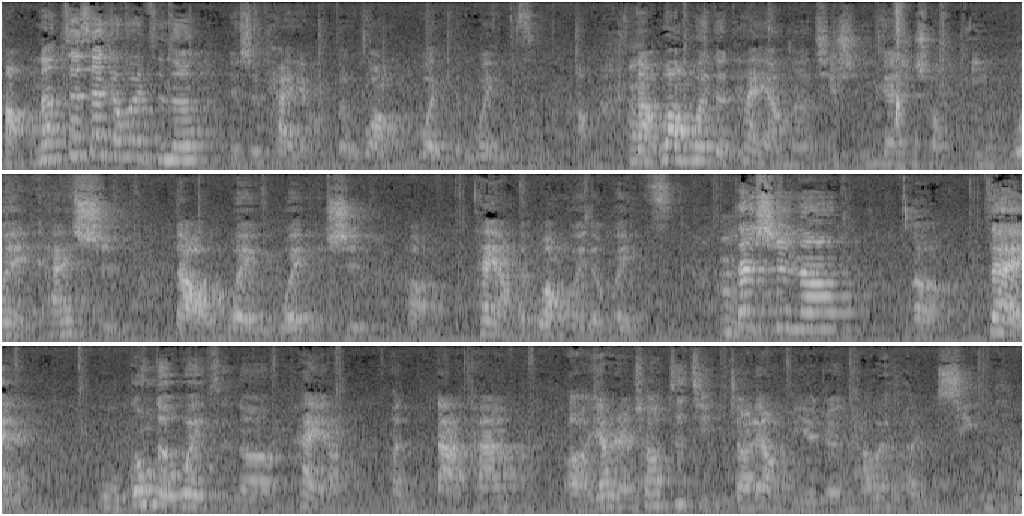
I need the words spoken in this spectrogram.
好，那这三个位置呢，也是太阳的旺位的位置。那旺位的太阳呢，其实应该是从寅位开始到未位是呃太阳的旺位的位置。嗯、但是呢，呃，在五宫的位置呢，太阳很大，它呃要燃烧自己，照亮别人，它会很辛苦。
